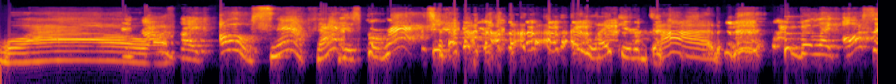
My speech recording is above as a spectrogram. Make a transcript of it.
Wow. And I was like, oh, snap, that is correct. I like your dad. but like also,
